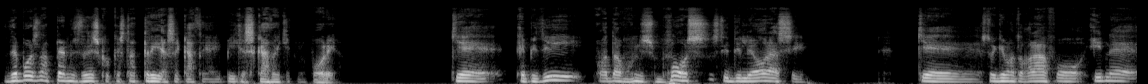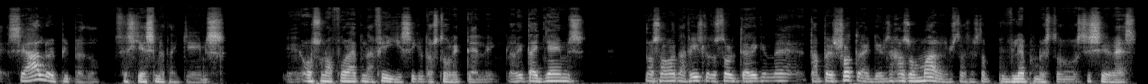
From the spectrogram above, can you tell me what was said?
Δεν μπορείς να παίρνεις ρίσκο και στα τρία σε κάθε IP και σε κάθε κυκλοφορία. Και επειδή ο ανταγωνισμός στην τηλεόραση και στον κινηματογράφο είναι σε άλλο επίπεδο σε σχέση με τα games ε, όσον αφορά την αφήγηση και το storytelling. Δηλαδή τα games όσον αφορά την αφήγηση και το storytelling είναι τα περισσότερα games, είναι χαζομάρες μπροστά σε αυτά που βλέπουμε στο, στις σειρές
